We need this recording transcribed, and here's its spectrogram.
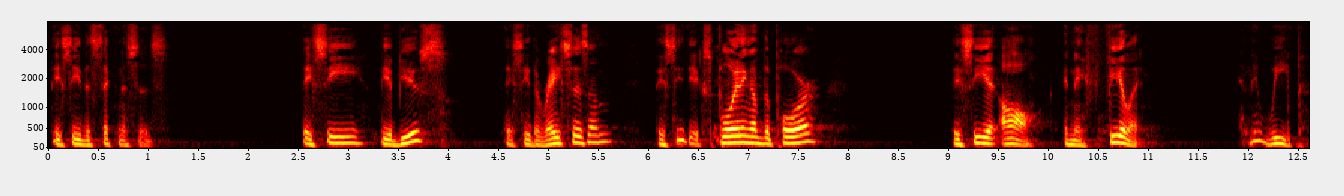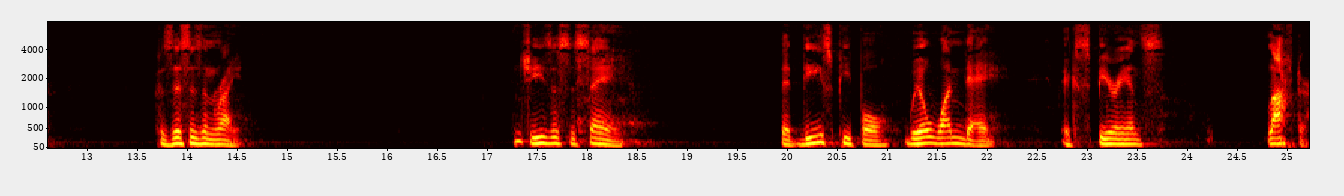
They see the sicknesses. They see the abuse. They see the racism. They see the exploiting of the poor. They see it all and they feel it and they weep because this isn't right. And Jesus is saying that these people will one day experience laughter.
